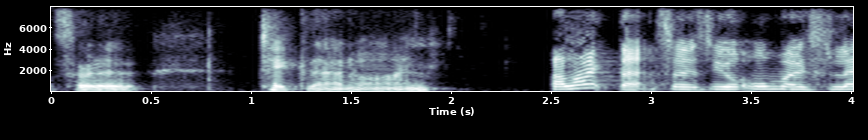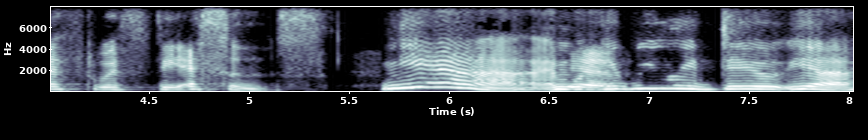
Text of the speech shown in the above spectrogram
sort of take that on i like that so you're almost left with the essence yeah and yeah. what you really do yeah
